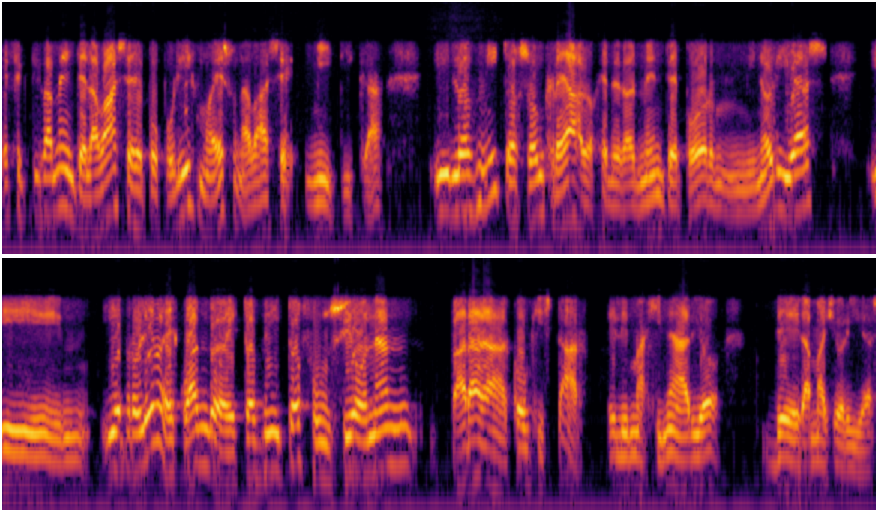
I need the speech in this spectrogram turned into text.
efectivamente, la base del populismo es una base mítica y los mitos son creados generalmente por minorías y, y el problema es cuando estos mitos funcionan para conquistar el imaginario de las mayorías.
